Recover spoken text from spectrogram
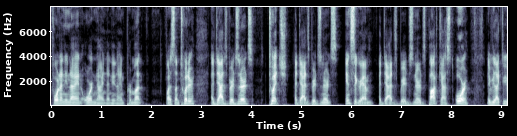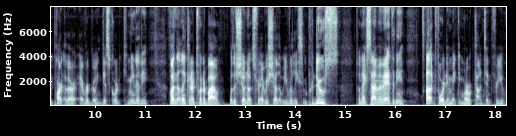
4.99 or 9.99 per month. Find us on Twitter at Dad's Beards Nerds, Twitch at Dad's Beards Nerds, Instagram at Dad's Beards Nerds podcast, or if you'd like to be part of our ever-growing Discord community, find that link in our Twitter bio or the show notes for every show that we release and produce. Till next time, I'm Anthony. I look forward to making more content for you.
